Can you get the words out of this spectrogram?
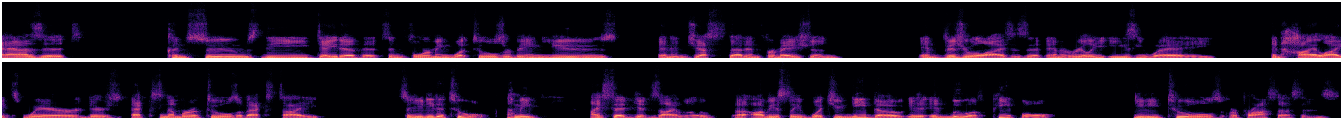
as it consumes the data that's informing what tools are being used and ingests that information and visualizes it in a really easy way and highlights where there's X number of tools of X type. So you need a tool. I mean, I said get Zylo. Uh, obviously, what you need though, in, in lieu of people, you need tools or processes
